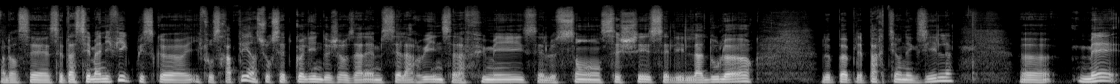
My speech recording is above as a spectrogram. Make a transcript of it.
Alors c'est assez magnifique puisqu'il faut se rappeler, hein, sur cette colline de Jérusalem, c'est la ruine, c'est la fumée, c'est le sang séché, c'est la douleur. Le peuple est parti en exil. Euh, mais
